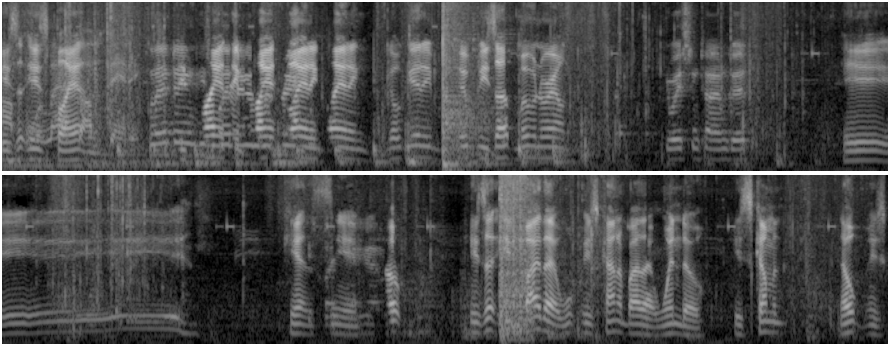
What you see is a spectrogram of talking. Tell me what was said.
He's Op 4 he's last planting. stop standing. Planting, He's he's planting, planting, planting, planting, planting. Go get him. Oop, he's up, moving around. You're wasting time, good. He can't He's see him. Oh, he's uh, he's by that. He's kind of by that window. He's coming. Nope, he's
